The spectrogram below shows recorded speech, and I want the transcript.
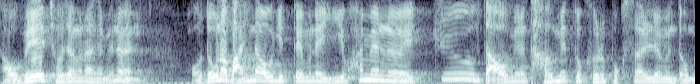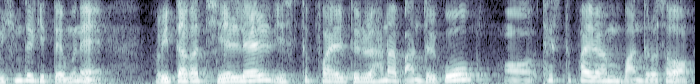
아, 왜 저장을 하냐면은 어, 너무나 많이 나오기 때문에 이 화면을 쭉 나오면 다음에 또 그걸 복사하려면 너무 힘들기 때문에 여기다가 dll 리스트 파일들을 하나 만들고 어, 텍스트 파일을 한번 만들어서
